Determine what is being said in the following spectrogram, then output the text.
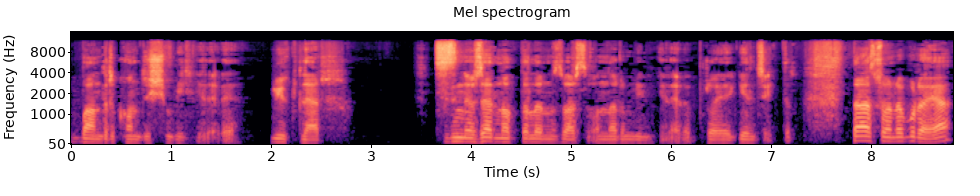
boundary condition bilgileri, yükler, sizin özel noktalarınız varsa onların bilgileri buraya gelecektir. Daha sonra buraya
